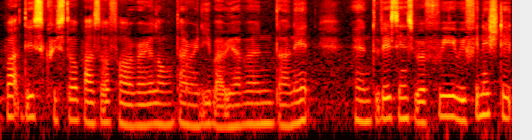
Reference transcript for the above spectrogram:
We bought this crystal puzzle for a very long time already, but we haven't done it. And today, since we were free, we finished it.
